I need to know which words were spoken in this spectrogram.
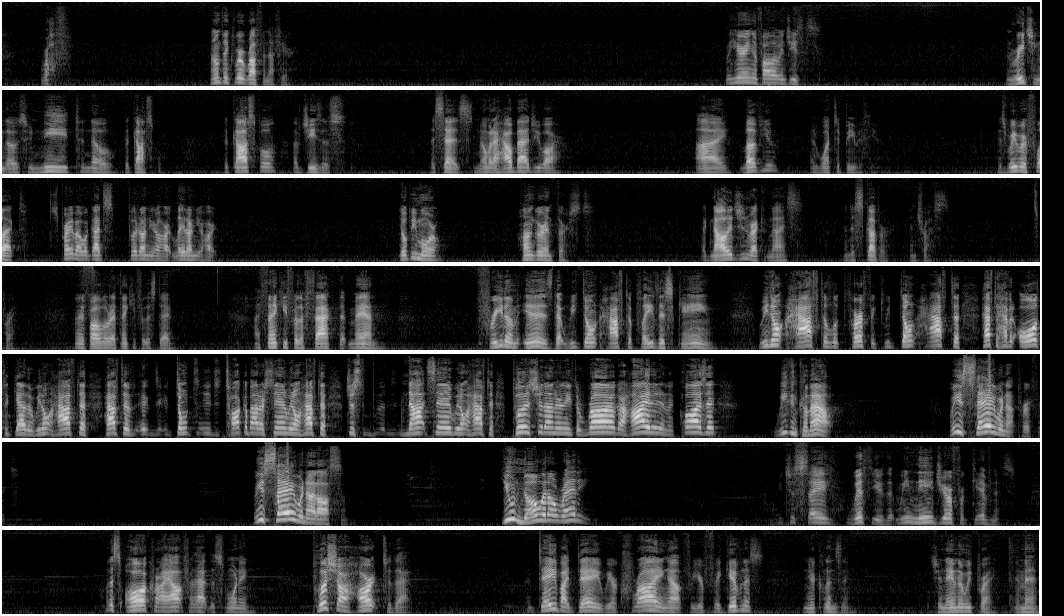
rough. I don't think we're rough enough here. We're hearing and following Jesus and reaching those who need to know the gospel. The gospel of Jesus that says, no matter how bad you are, I love you and want to be with you. As we reflect, just pray about what God's put on your heart, laid on your heart. Don't be moral. Hunger and thirst. Acknowledge and recognize and discover and trust. Let's pray. Heavenly Father, Lord, I thank you for this day. I thank you for the fact that, man, freedom is that we don't have to play this game. We don't have to look perfect. We don't have to have to have it all together. We don't have to have to uh, don't uh, talk about our sin. We don't have to just not sin. We don't have to push it underneath the rug or hide it in the closet. We can come out. We can say we're not perfect. We can say we're not awesome. You know it already. We just say with you that we need your forgiveness. Let us all cry out for that this morning. Push our heart to that. Day by day, we are crying out for your forgiveness and your cleansing. It's your name that we pray. Amen.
